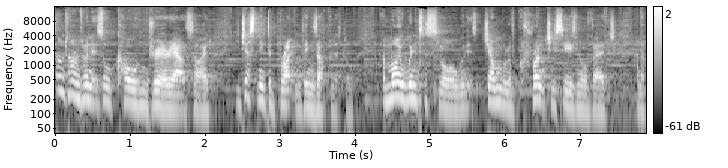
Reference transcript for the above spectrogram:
Sometimes when it's all cold and dreary outside, you just need to brighten things up a little. And my winter slaw with its jumble of crunchy seasonal veg and a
